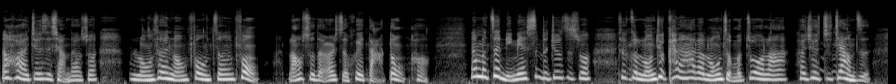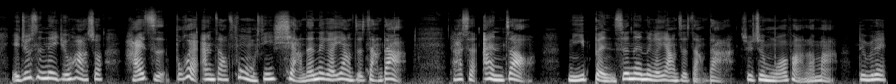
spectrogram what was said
那后来就是想到说，龙生龙，凤生凤，老鼠的儿子会打洞哈。那么这里面是不是就是说，这个龙就看到他的龙怎么做啦？他就是这样子，也就是那句话说，孩子不会按照父母亲想的那个样子长大，他是按照你本身的那个样子长大，所以就模仿了嘛，对不对？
